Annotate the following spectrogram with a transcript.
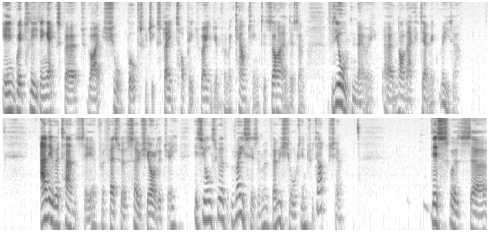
in which leading experts write short books which explain topics ranging from accounting to Zionism for the ordinary uh, non-academic reader. Ali Rattansi, a professor of sociology, is the author of Racism, a very short introduction. This was uh,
